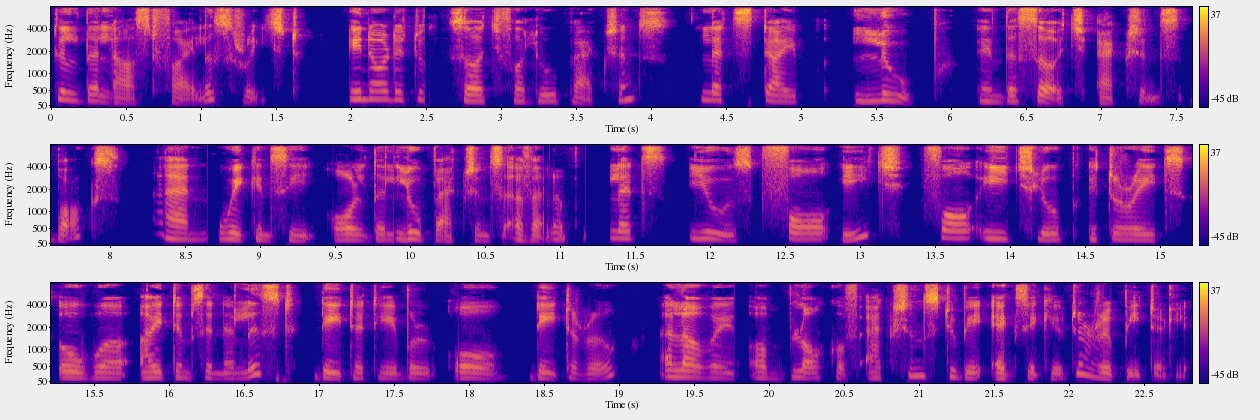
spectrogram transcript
till the last file is reached. In order to search for loop actions, let's type loop in the search actions box and we can see all the loop actions available. Let's use for each. For each loop iterates over items in a list, data table or data row, allowing a block of actions to be executed repeatedly.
